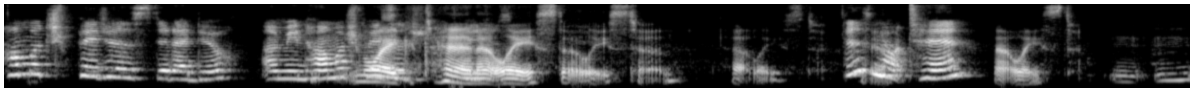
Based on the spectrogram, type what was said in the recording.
How much pages did I do? I mean, how much pages? Like 10 at least, at least 10. At least. This is not 10. At least. Mm-mm.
